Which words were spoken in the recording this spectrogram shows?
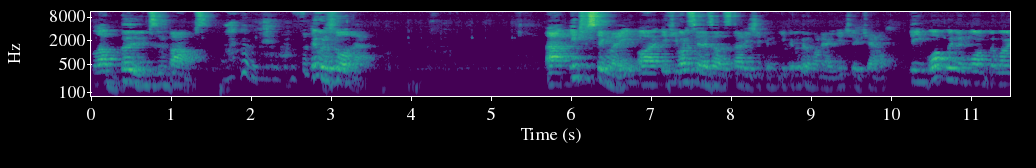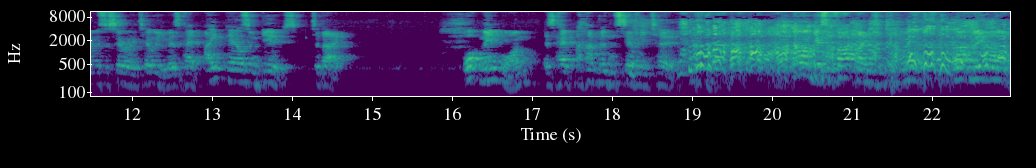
love boobs and bumps? Who would have thought that? Uh, interestingly, uh, if you want to see those other studies, you can, you can look at them on our YouTube channel. The What Women Want But Won't Necessarily Tell You has had 8,000 views today. What Men Want has had 172. no one gets a fuck, ladies and gentlemen. What Men Want.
